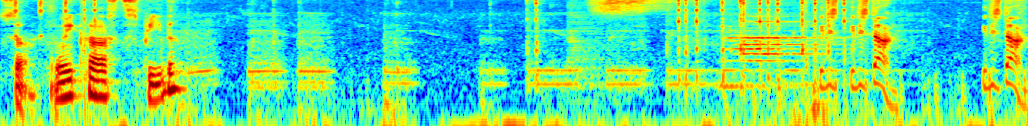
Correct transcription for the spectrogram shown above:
So we cast speed. It is it is done. It is done.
